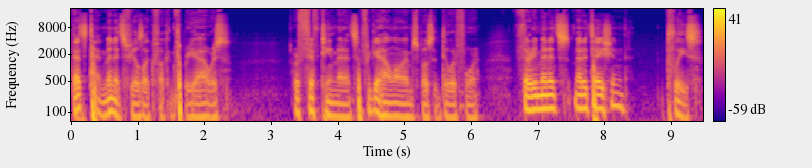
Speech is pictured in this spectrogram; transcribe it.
That's ten minutes feels like fucking three hours. Or fifteen minutes. I forget how long I'm supposed to do it for. Thirty minutes meditation? Please.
